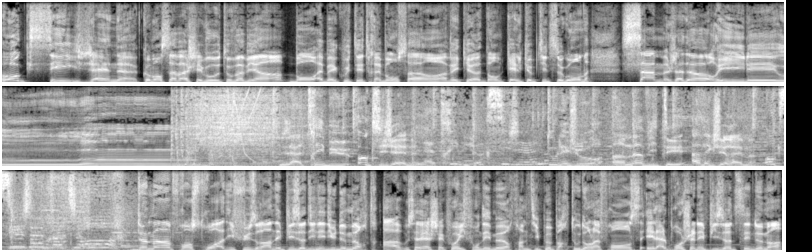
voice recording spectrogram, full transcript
Oxygène. Comment ça va chez vous? Tout va bien? Bon, eh ben écoutez, très bon ça, hein, avec euh, dans quelques petites secondes, Sam, j'adore, il est où? La tribu Oxygène. La tribu Oxygène. Tous les jours, un invité avec Jérém. Oxygène Radio. Demain, France 3 diffusera un épisode inédit de Meurtre A. Vous savez, à chaque fois, ils font des meurtres un petit peu partout dans la France. Et là, le prochain épisode, c'est demain,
